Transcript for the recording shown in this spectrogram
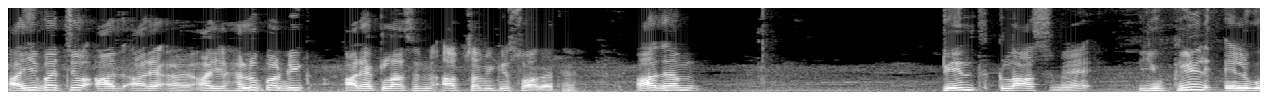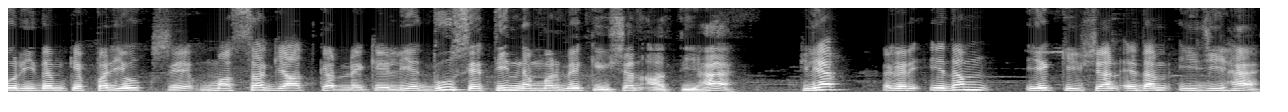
आइए बच्चों, आज आर्य आइए हेलो पब्लिक आर्य क्लास में आप सभी के स्वागत है। आज हम टेंथ क्लास में यूक्लिड एल्गोरिदम के प्रयोग से मस्सा ज्ञात करने के लिए दो से तीन नंबर में क्वेश्चन आती है। क्लियर अगर एकदम एक क्वेश्चन एकदम इजी है,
